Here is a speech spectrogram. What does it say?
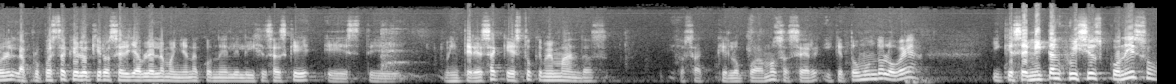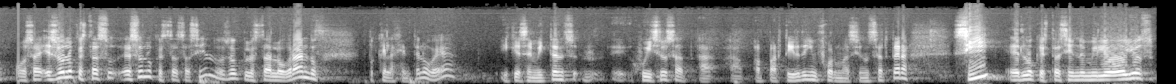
La propuesta que yo quiero hacer, ya hablé en la mañana con él y le dije, ¿sabes qué? Este, me interesa que esto que me mandas, o sea, que lo podamos hacer y que todo el mundo lo vea y que se emitan juicios con eso. O sea, eso es lo que estás, eso es lo que estás haciendo, eso es lo que lo estás logrando, pues que la gente lo vea y que se emitan eh, juicios a, partir de información certera. Sí, es lo que está haciendo Emilio Hoyos,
